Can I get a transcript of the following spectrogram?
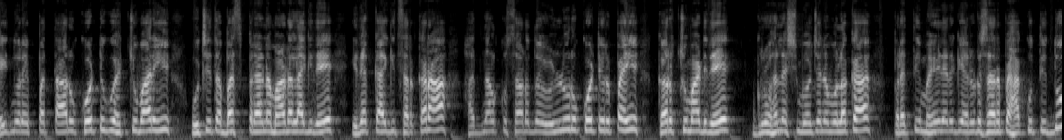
ಐದುನೂರ ಇಪ್ಪತ್ತಾರು ಕೋಟಿಗೂ ಹೆಚ್ಚು ಬಾರಿ ಉಚಿತ ಬಸ್ ಪ್ರಯಾಣ ಮಾಡಲಾಗಿದೆ. ಇದಕ್ಕಾಗಿ ಸರ್ಕಾರ ಹದಿನಾಲ್ಕು ಸಾವಿರದ ಏಳ್ನೂರು ಕೋಟಿ ರೂಪಾಯಿ ಖರ್ಚು ಮಾಡಿದೆ. ಗೃಹಲಕ್ಷ್ಮಿ ಯೋಜನೆ ಮೂಲಕ ಪ್ರತಿ ಮಹಿಳೆಯರಿಗೆ ಎರಡು ಸಾವಿರ ರೂಪಾಯಿ ಹಾಕುತ್ತಿದ್ದು,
